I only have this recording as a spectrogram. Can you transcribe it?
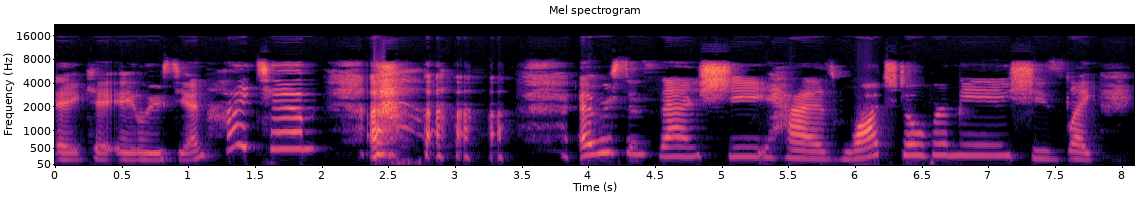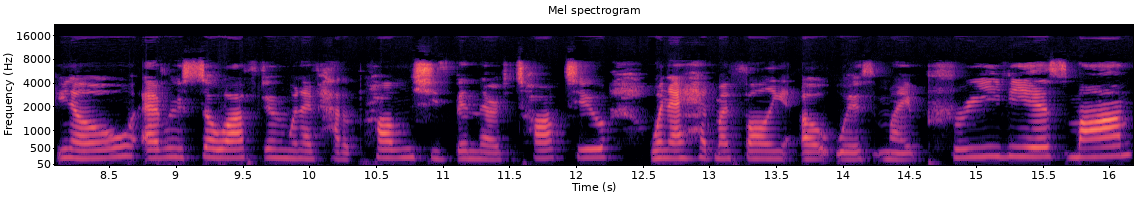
aka Lucien. Hi, Tim. Ever since then, she has watched over me. She's like, you know, every so often when I've had a problem, she's been there to talk to. When I had my falling out with my previous mom,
